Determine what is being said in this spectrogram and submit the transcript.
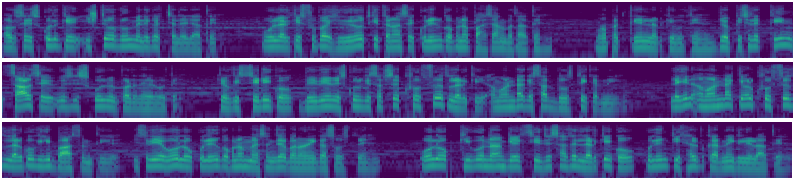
और उसे स्कूल के स्टोर रूम में लेकर चले जाते हैं। वो लड़के सुपर हीरोज की तरह से कुलीन को अपना पहचान बताते हैं। वहाँ पर तीन लड़के होते हैं, जो पिछले तीन साल से उस स्कूल में पढ़ रहे होते हैं, क्योंकि सिटी को बीबीएम स्कूल की सबसे खूबसूरत लड़की अमांडा के साथ दोस्ती करनी है। लेकिन अमांडा केवल खूबसूरत लड़कों की ही बात सुनती है, इसलिए वो लोग कुलीन को अपना मैसेंजर बनाने का सोचते हैं। वो लोग कीवो नाम के एक सीधे साधे लड़के को कुलीन की हेल्प करने के लिए लाते हैं।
